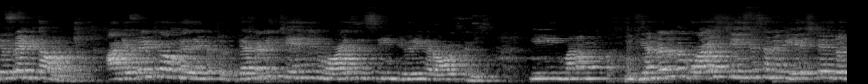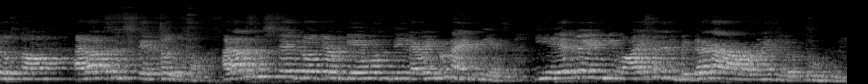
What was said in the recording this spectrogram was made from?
డిఫరెంట్గా ఉంటుంది. ఆ డిఫరెంట్గా ఉండేది ఏంటో generally change in voice is seen during adolescence ఈ మనం ఈ జనరల్గా వాయిస్ చేంజెస్ అనేవి ఏ స్టేజ్లో చూస్తాం? అడాల్సన్ స్టేజ్లో చూస్తాం. అడాల్సన్ స్టేజ్లో ఏమవుతుంది? లెవెన్ టు నైన్టీన్ ఇయర్స్ ఈ ఏజ్లో ఏంటి? వాయిస్ అనేది బిగ్గరగా రావడం అనేది జరుగుతూ ఉంటుంది.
